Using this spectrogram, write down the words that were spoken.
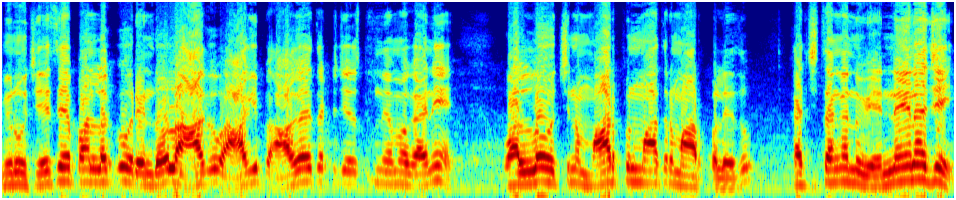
మీరు చేసే పనులకు రెండు రోజులు ఆగి ఆగి ఆగేటట్టు చేస్తుందేమో కానీ వాళ్ళలో వచ్చిన మార్పును మాత్రం మార్పలేదు ఖచ్చితంగా నువ్వు ఎన్నైనా చేయి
